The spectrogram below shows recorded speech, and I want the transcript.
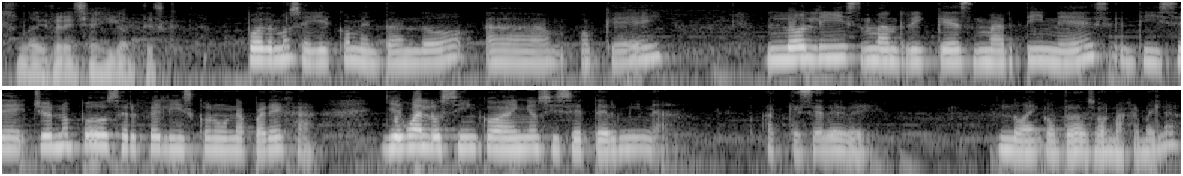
es una diferencia gigantesca. Podemos seguir comentando. Uh, ok. Lolis Manríquez Martínez dice, yo no puedo ser feliz con una pareja. Llego a los cinco años y se termina. ¿A qué se debe? ¿No ha encontrado su alma gemela?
